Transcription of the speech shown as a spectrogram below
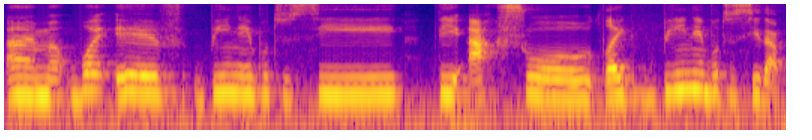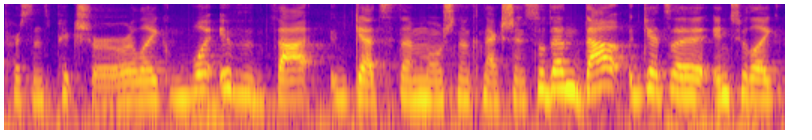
um what if being able to see the actual like being able to see that person's picture or like what if that gets the emotional connection? So then that gets a, into like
